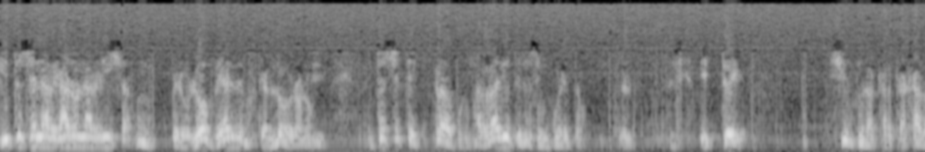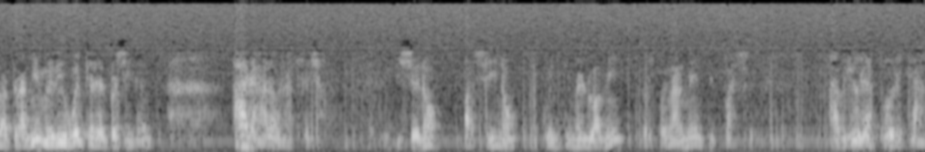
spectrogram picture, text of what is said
Y entonces largaron la risa, mm, pero los verdes más que el loro, ¿no? Entonces, este, claro, porque para radio tenés un cuento. Este, siento una carcajada atrás mí, me doy vuelta era el presidente. Ahora, ahora, yo. Dice, no, así no, cuéntemelo a mí, personalmente, paso. Abrió la puerta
